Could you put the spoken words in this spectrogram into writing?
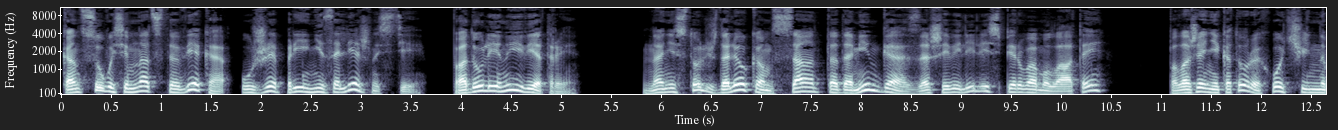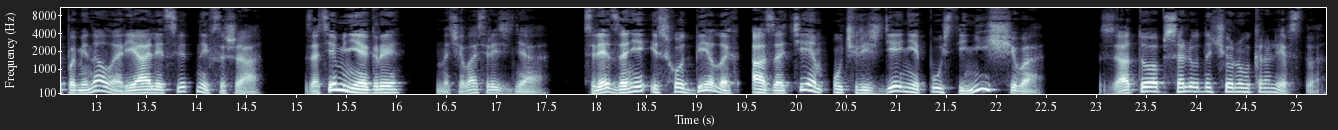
К концу XVIII века уже при незалежности подули иные ветры. На не столь ж далеком Санто-Доминго зашевелились сперва мулаты, положение которых очень напоминало реалии цветных в США. Затем негры, началась резня. Вслед за ней исход белых, а затем учреждение пусть и нищего, зато абсолютно черного королевства.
